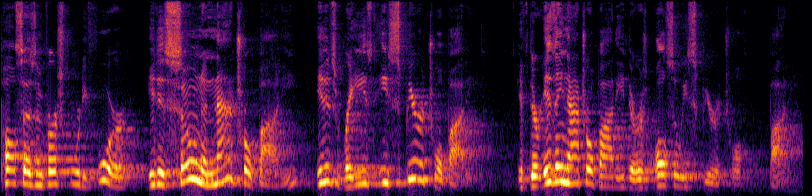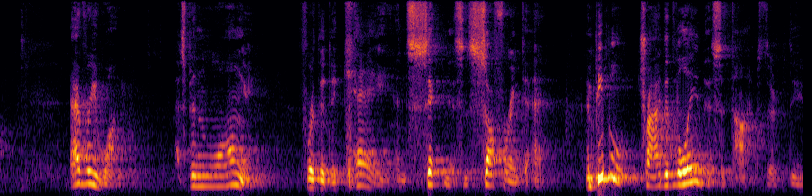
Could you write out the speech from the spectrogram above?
Paul says in verse 44 it is sown a natural body, it is raised a spiritual body. If there is a natural body, there is also a spiritual body. Everyone has been longing for the decay and sickness and suffering to end. And people try to delay this at times. The, the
